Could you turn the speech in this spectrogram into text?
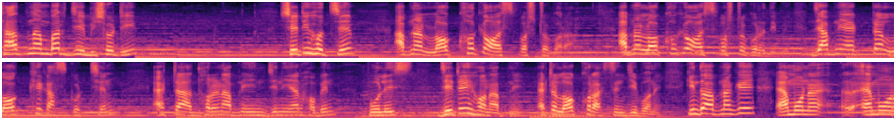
সাত নাম্বার যে বিষয়টি, সেটি হচ্ছে আপনার লক্ষ্যকে অস্পষ্ট করা। আপনার লক্ষ্যকে অস্পষ্ট করে দিবে। যে আপনি একটা লক্ষ্যে কাজ করছেন, একটা ধরেন আপনি ইঞ্জিনিয়ার হবেন, পুলিশ, যেটাই হন আপনি, একটা লক্ষ্য রাখছেন জীবনে। কিন্তু আপনাকে এমন এমন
